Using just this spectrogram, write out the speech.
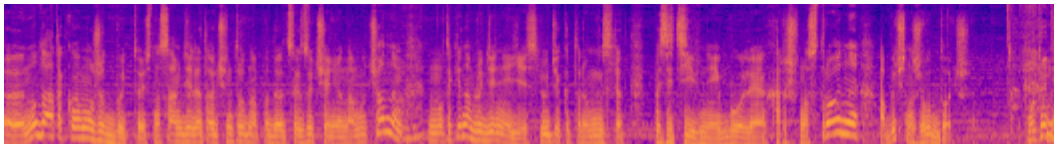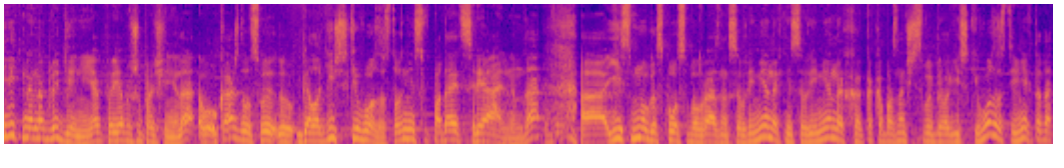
Э, Ну да, такое может быть. То есть, на самом деле, это очень трудно поддается изучению нам, ученым, но такие наблюдения есть. Люди, которые мыслят позитивнее и более хорошо настроены, обычно живут дольше. Вот удивительное наблюдение, я, я прошу прощения, да, у каждого свой э, биологический возраст, он не совпадает с реальным, да. А, есть много способов разных современных, несовременных, а, как обозначить свой биологический возраст. И мне когда,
